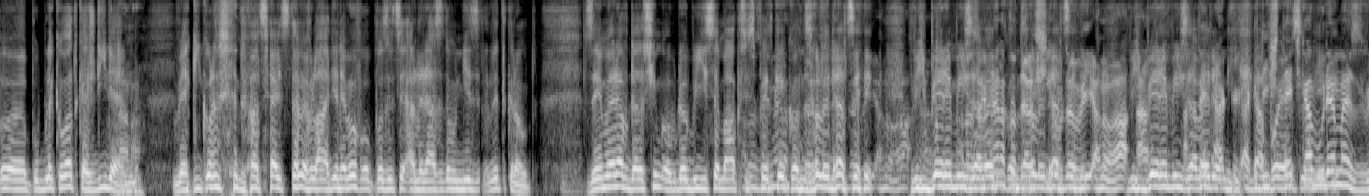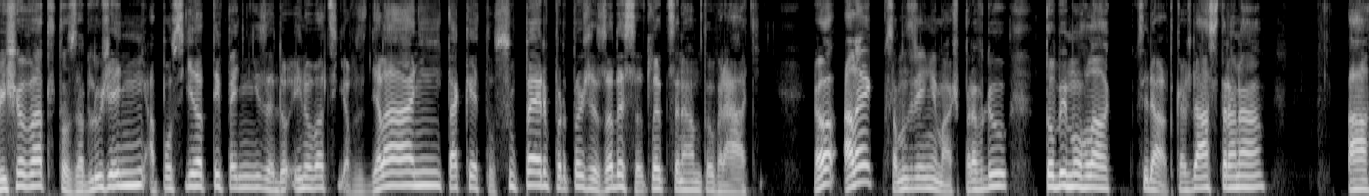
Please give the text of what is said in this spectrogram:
uh, publikovat každý den. Ano. V jakýkoliv situaci, ať jste ve vládě nebo v opozici a nedá se tomu nic vytknout. Zejména v dalším období se má přispět ke konsolidaci. období, ano, a- Výběrem již zavedených. to. A, Výběrem již a, zavedených. A, a když s teďka budeme zvyšovat to zadlužení a posílat ty peníze do inovací a vzdělání, tak je to super, protože za deset let se nám to vrátí. Jo, ale samozřejmě máš pravdu, to by mohla si dát každá strana a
